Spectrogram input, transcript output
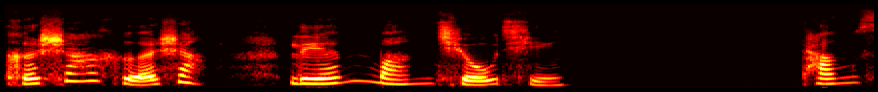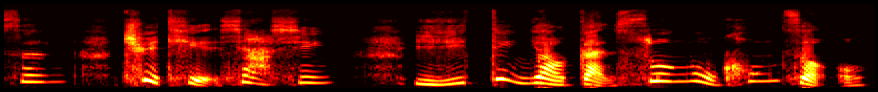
和沙和尚连忙求情，唐僧却铁下心，一定要赶孙悟空走。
